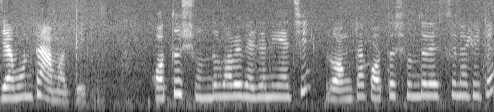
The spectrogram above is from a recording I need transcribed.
যেমনটা আমাদের। কত সুন্দরভাবে ভেজে নিয়েছি। রংটা কত সুন্দর এসছে না পিঠে?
